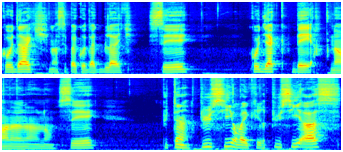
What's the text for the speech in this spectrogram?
Kodak. Non, c'est pas Kodak Black. C'est... Kodiak Bear. Non, non, non, non. C'est. Putain, Pussy, on va écrire Pussy As.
